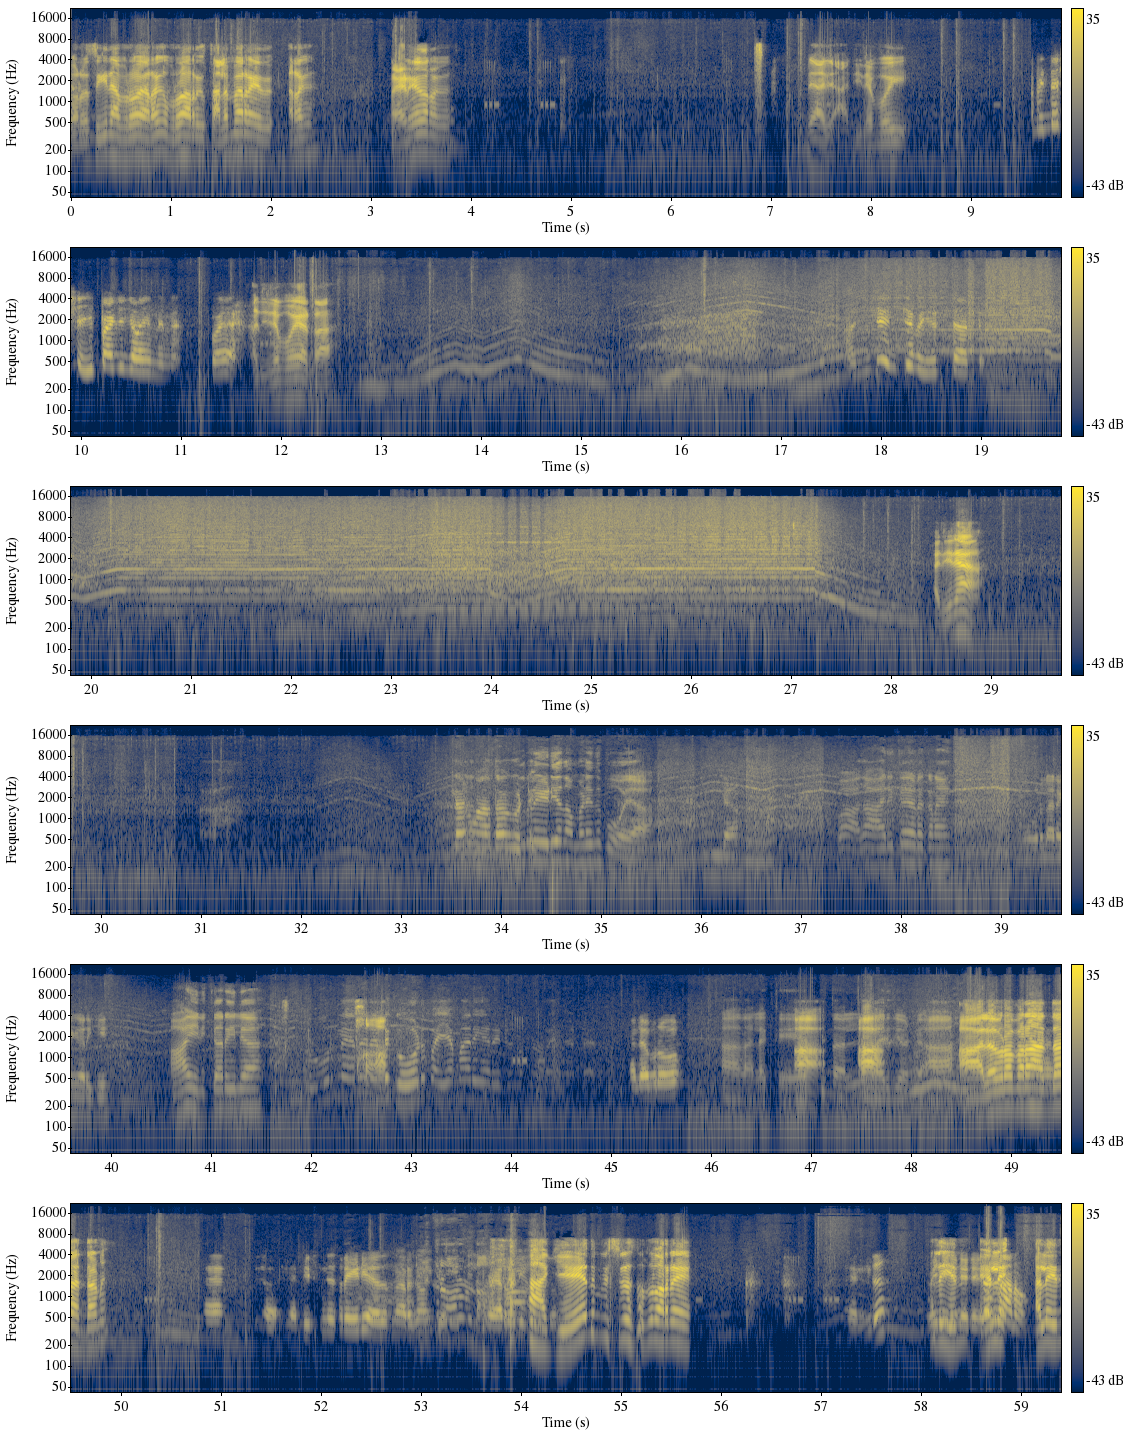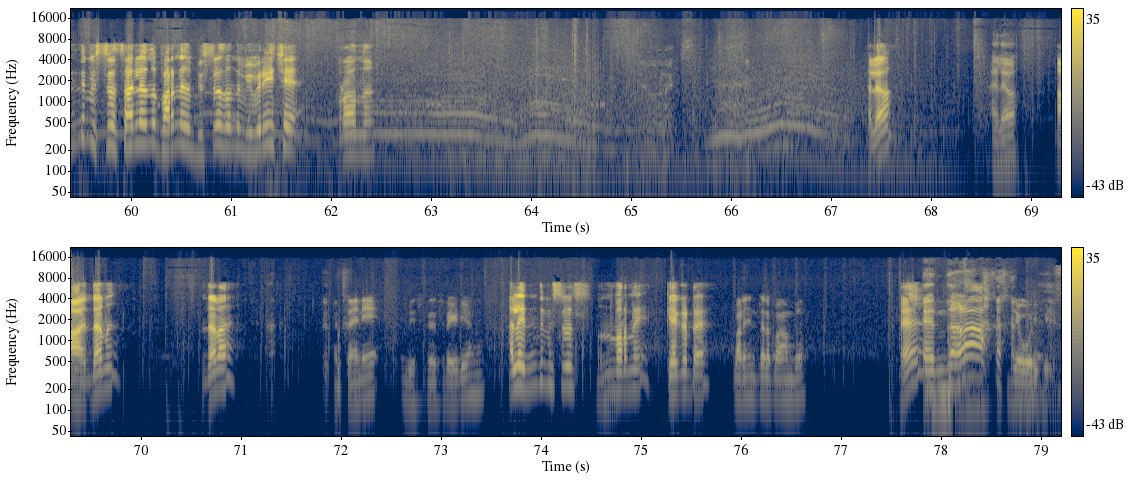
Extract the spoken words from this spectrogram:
കൊറേ സീനാ ബ്രോ ഇറങ്ങ് ബ്രോ ഇറങ്ങ് സ്ഥലം വേറെ ഇറങ്ങ്. റേഡിയോ ഇറങ്ങ്. ഡേ, പോയി. അവന്റെ ഷേപ്പ് ആക്കി കളയും നിന്നെ. പോയാ. അനിനെ പോയേട്ടാ. അഞ്ച് മിനിറ്റ് റീസ്റ്റാർട്ട് റേഡിയോ നമ്മുടെ പോയാ? അപ്പൊ അത് ആരൊക്കെ കിടക്കണേ? നൂറിലര കയറിക്ക് ആ എനിക്കറിയില്ല. Hello bro. ഹലോ ബ്രോ പറ എന്താ എന്താണ്? ബിസിനസ് റേഡിയോ ഏത് ബിസിനസ് എന്ന് പറഞ്ഞേ? എന്ത്? അല്ല അല്ല അല്ല എന്ത് ബിസിനസ്? അല്ല ഒന്ന് പറഞ്ഞത് ബിസിനസ് ഒന്ന് വിവരിച്ചേ ബ്രോ ഒന്ന്. ഹലോ? ഹലോ? ആ എന്താണ്? എന്താടാ? ബിസിനസ് റേഡിയോ അല്ല എന്ത് ബിസിനസ്? ഒന്ന് പറഞ്ഞേ കേക്കട്ടെ. പറഞ്ഞു തര പാമ്പ് എന്താടാ? ഓടിപ്പോയി?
